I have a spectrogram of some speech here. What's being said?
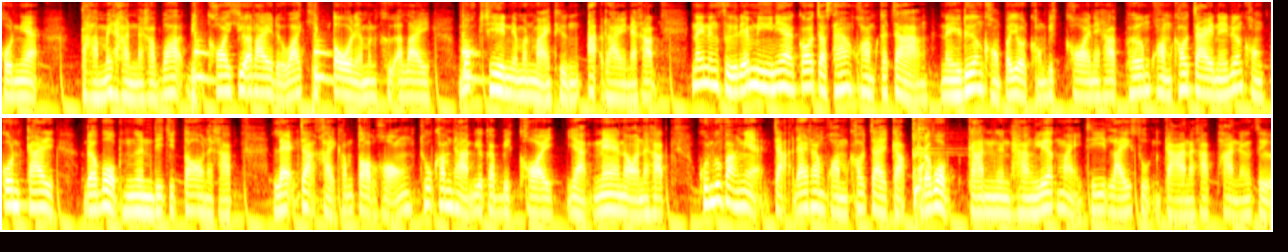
คนเนี่ย ตามไม่ทันนะครับว่าบิตคอยน์คืออะไรหรือว่าคริปโตเนี่ยมันคืออะไรบล็อกเชนเนี่ยมันหมายถึงอะไรนะครับในหนังสือเล่มนี้เนี่ยก็จะสร้างความกระจ่างในเรื่องของประโยชน์ของบิตคอยน์นะครับเพิ่มความเข้าใจในเรื่องของกลไกระบบเงินดิจิตอลนะครับและจะไขคำตอบของทุกคำถามเกี่ยวกับบิตคอยน์อย่างแน่นอนนะครับคุณผู้ฟังเนี่ยจะได้ทำความเข้าใจกับระบบการเงินทางเลือกใหม่ที่ไร้ศูนย์กลางนะครับผ่านหนังสือ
